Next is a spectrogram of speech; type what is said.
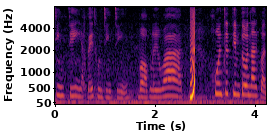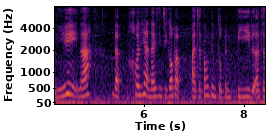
จริง ๆ อยากได้ทุนจริง ๆ บอกเลยว่าควรจะเตรียมตัวนานกว่านี้นะ แบบคนที่อยากได้จริง ๆ ก็แบบอาจจะต้องเตรียมตัวเป็นปี หรืออาจจะ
